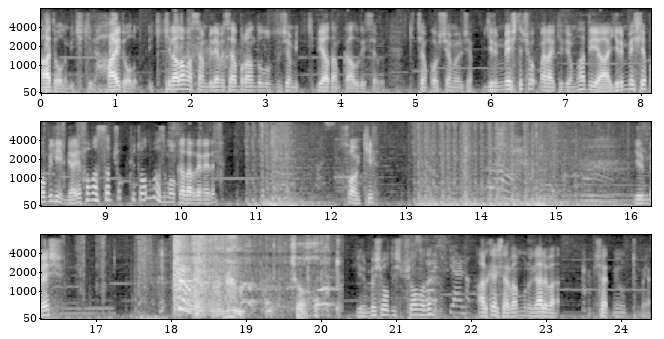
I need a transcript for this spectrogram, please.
Hadi oğlum 2 kill. Haydi oğlum. 2 kill alamazsam bile mesela Brandol uzayacağım. Bir adam kaldıysa bir. Gideceğim koşacağım öleceğim. 25'te çok merak ediyorum. Hadi ya 25 yapabileyim ya. Yapamazsam çok kötü olmaz mı o kadar denedim. Son kill. 25. Çok 25 oldu hiçbir şey olmadı. Arkadaşlar ben bunu galiba yükseltmeyi unuttum ya.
